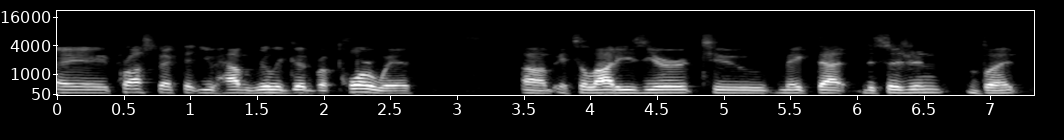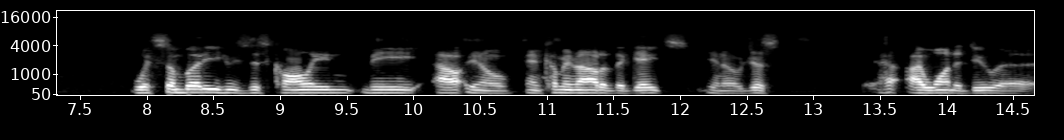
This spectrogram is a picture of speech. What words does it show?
a prospect that you have really good rapport with um, it's a lot easier to make that decision. But with somebody who's just calling me out you know and coming out of the gates you know just i want to do a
